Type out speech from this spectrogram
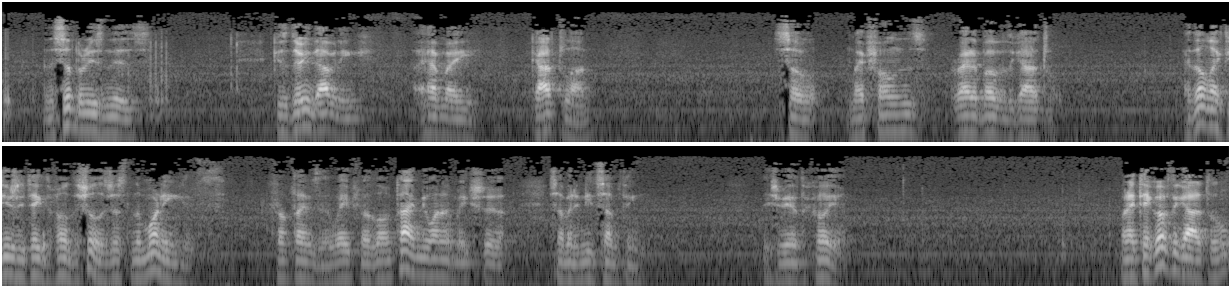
and the simple reason is because during davening I have my Gartlan. So my phone's right above the Gartel. I don't like to usually take the phone to shul. It's just in the morning. It's sometimes they wait for a long time. You want to make sure somebody needs something. They should be able to call you. When I take off the Gartel,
